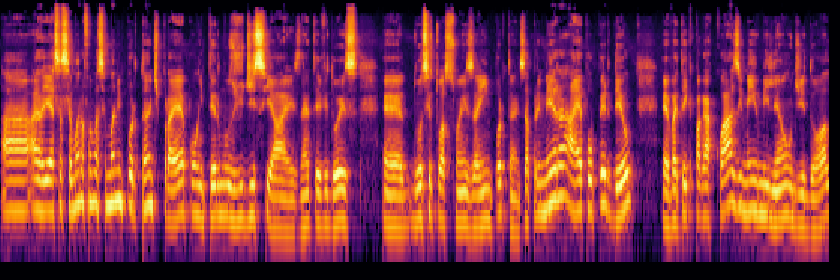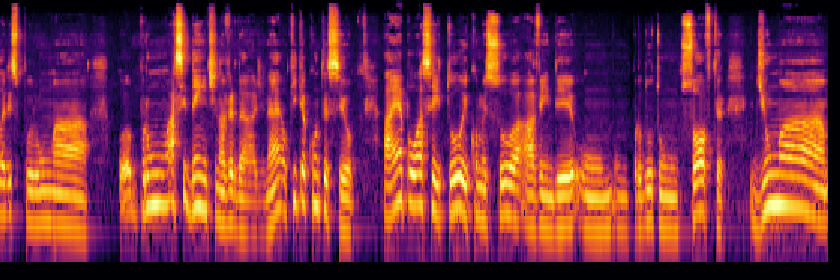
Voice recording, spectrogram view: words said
a, a, essa semana foi uma semana importante para a Apple em termos judiciais, né? Teve dois, é, duas situações aí importantes. A primeira, a Apple perdeu, é, vai ter que pagar quase meio milhão de dólares por uma por um acidente, na verdade, né? O que, que aconteceu? A Apple aceitou e começou a vender um, um produto, um software de, uma,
